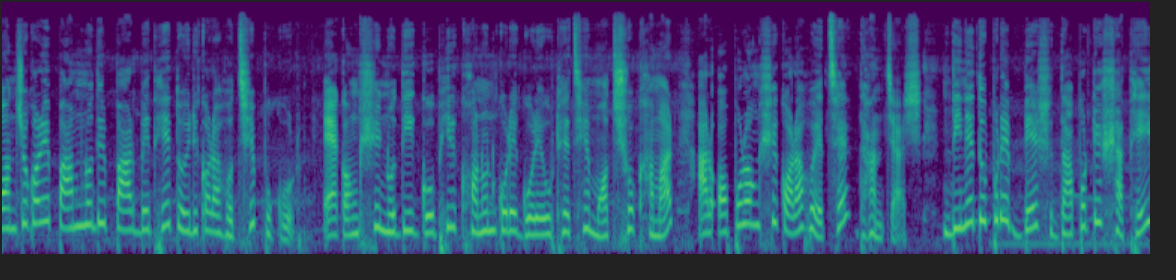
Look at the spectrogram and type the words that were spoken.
পঞ্চগড়ে পাম নদীর পার বেঁধে তৈরি করা হচ্ছে পুকুর। এক অংশে নদী গভীর খনন করে গড়ে উঠেছে মৎস্য খামার, আর অপর অংশে করা হয়েছে ধান চাষ। দিনে দুপুরে বেশ দাপটের সাথেই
